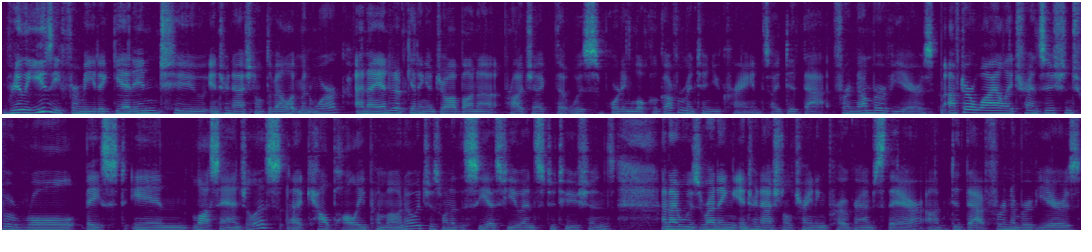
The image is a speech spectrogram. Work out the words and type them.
really easy for me to get into international development work. And I ended up getting a job on a project that was supporting local government in Ukraine. So I did that for a number of years. After a while, I transitioned to a role based in Los Angeles at Cal Poly Pomona, which is one of the CSU institutions. And I was running international training programs there. Um, did that for a number of years.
